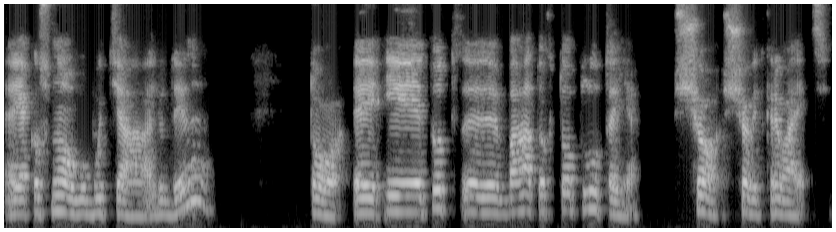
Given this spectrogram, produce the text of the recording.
е, як основу буття людини. То, і тут багато хто плутає, що, що відкривається.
